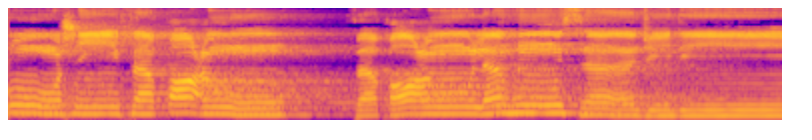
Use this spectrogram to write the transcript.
روحي فقعوا فقعوا له ساجدين.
